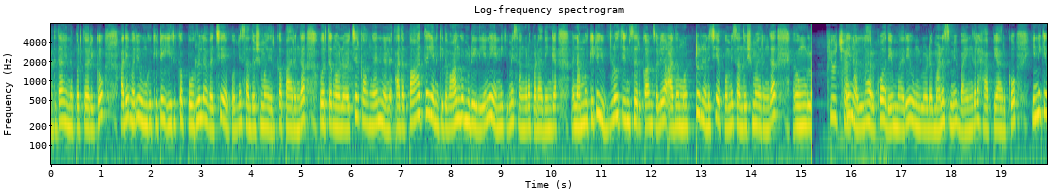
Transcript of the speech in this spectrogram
அதுதான் என்னை பொறுத்த வரைக்கும். அதே மாதிரி உங்ககிட்ட இருக்க பொருளை வச்சு எப்போவுமே சந்தோஷமாக இருக்க பாருங்கள் ஒருத்தவங்க ஒன்று வச்சுருக்காங்கன்னு நினை அதை பார்த்து எனக்கு இது வாங்க முடியலையேன்னு என்றைக்குமே சங்கடப்படாதீங்க. நம்மக்கிட்ட இவ்வளோ திங்ஸ் இருக்கான்னு சொல்லி அதை மட்டும் நினச்சி எப்போவுமே சந்தோஷமாக இருங்க. உங்களோட ஃப்யூச்சர் நல்லா இருக்கும். அதே மாதிரி உங்களோட மனசுமே பயங்கர ஹாப்பியாக இருக்கும். இன்றைக்கி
